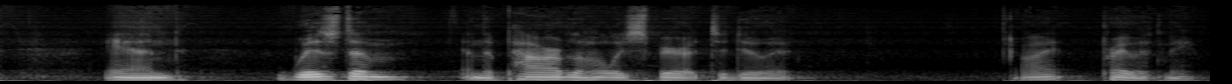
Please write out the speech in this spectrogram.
and wisdom and the power of the Holy Spirit to do it? All right? Pray with me.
